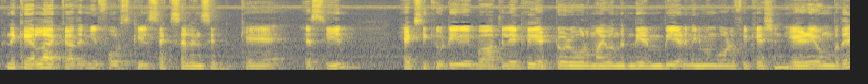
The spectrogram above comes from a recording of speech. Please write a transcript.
പിന്നെ കേരള അക്കാദമി ഫോർ സ്കിൽസ് എക്സലൻസിൽ കെ എസ് സിയിൽ എക്സിക്യൂട്ടീവ് വിഭാഗത്തിലേക്ക് എട്ട് ഒഴിവുകളുമായി വന്നിട്ടുണ്ട്. എം ബി ആണ് മിനിമം ക്വാളിഫിക്കേഷൻ. ഏഴ് ഒമ്പത്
